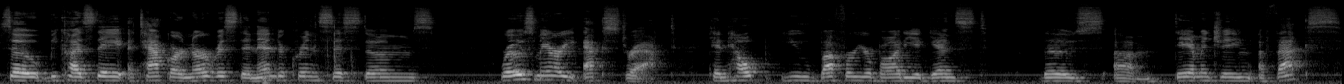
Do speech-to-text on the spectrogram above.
so, because they attack our nervous and endocrine systems, rosemary extract can help you buffer your body against those um, damaging effects.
